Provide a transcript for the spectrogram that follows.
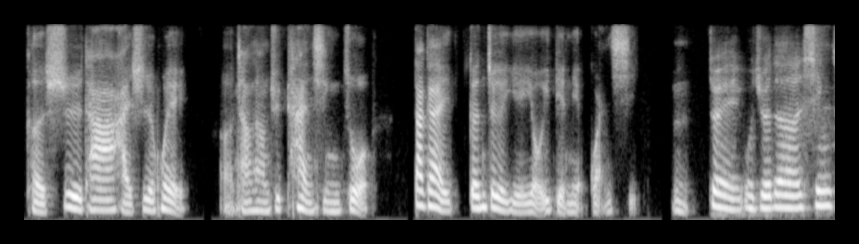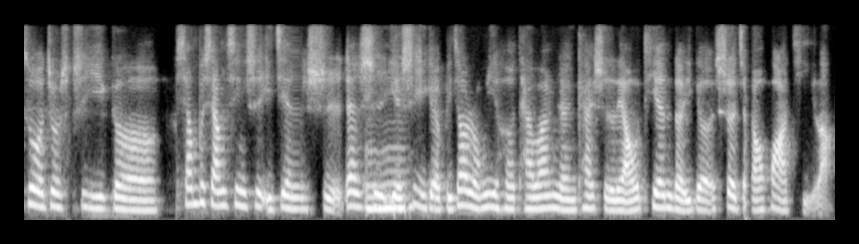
可是他还是会呃常常去看星座，大概跟这个也有一点点关系。嗯，对，我觉得星座就是一个相不相信是一件事，但是也是一个比较容易和台湾人开始聊天的一个社交话题啦。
